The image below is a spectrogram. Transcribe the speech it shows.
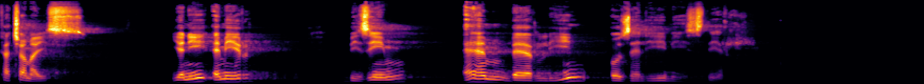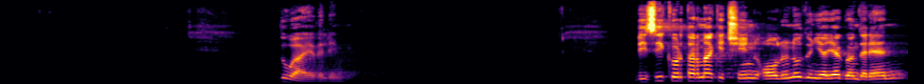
kaçamayız. Yeni emir bizim emberliğin özelliğimizdir. Dua edelim. Bizi kurtarmak için oğlunu dünyaya gönderen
